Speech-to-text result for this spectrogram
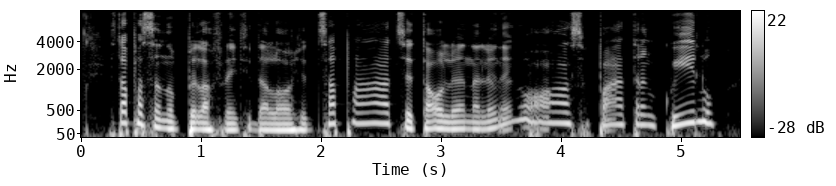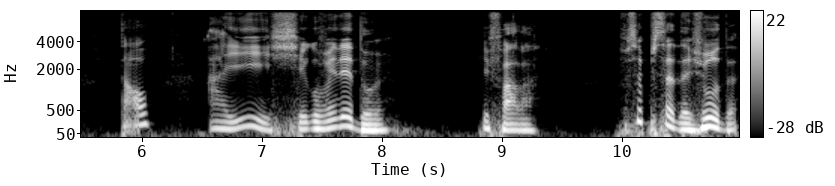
Você está passando pela frente da loja de sapato, você está olhando ali o negócio, pá, tranquilo, tal. Aí chega o vendedor e fala: Você precisa de ajuda?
